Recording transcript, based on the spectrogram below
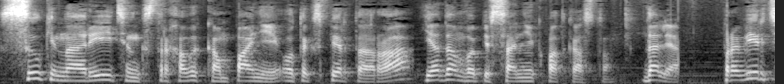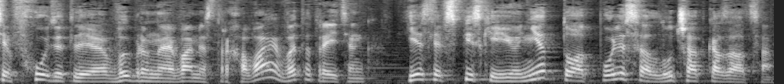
Ссылки на рейтинг страховых компаний от эксперта РА я дам в описании к подкасту. Далее. Проверьте, входит ли выбранная вами страховая в этот рейтинг. Если в списке ее нет, то от полиса лучше отказаться.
